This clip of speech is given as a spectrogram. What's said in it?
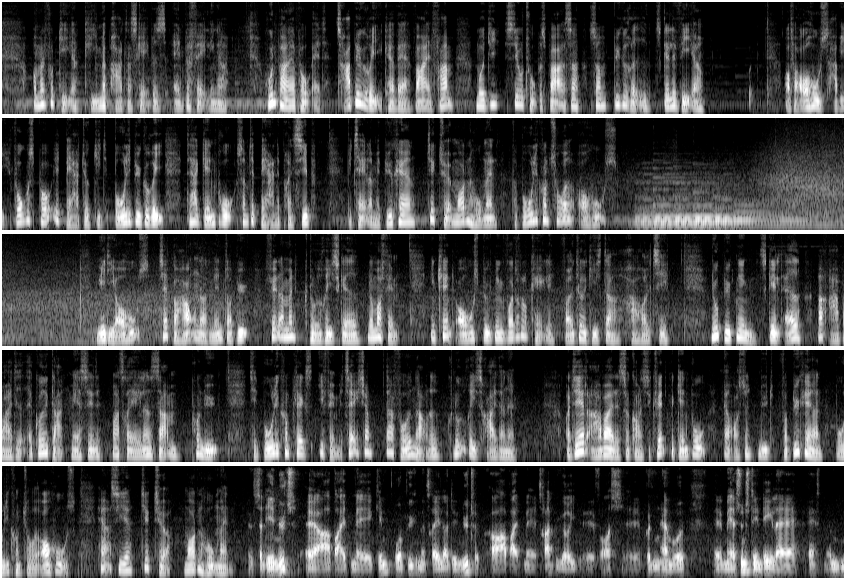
om man vurderer klimapartnerskabets anbefalinger – hun peger på, at træbyggeri kan være vejen frem mod de CO2-besparelser, som byggeriet skal levere. Og for Aarhus har vi fokus på et bæredygtigt boligbyggeri, der har genbrug som det bærende princip. Vi taler med bygherren, direktør Morten Hohmann fra Boligkontoret Aarhus. Midt i Aarhus, tæt på havnen og den indre by, finder man Knudrigsgade nummer 5. En kendt Aarhusbygning, hvor det lokale folkeregister har holdt til. Nu er bygningen skilt ad, og arbejdet er gået i gang med at sætte materialerne sammen på ny til et boligkompleks i fem etager, der har fået navnet Knudrigsrækkerne. Og det at arbejde så konsekvent med genbrug er også nyt for bygherren Boligkontoret Aarhus. Her siger direktør Morten Hohmann. Så det er nyt at arbejde med genbrug af byggematerialer, og det er nyt at arbejde med træbyggeri øh, for os øh, på den her måde. Øh, men jeg synes, det er en del af,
